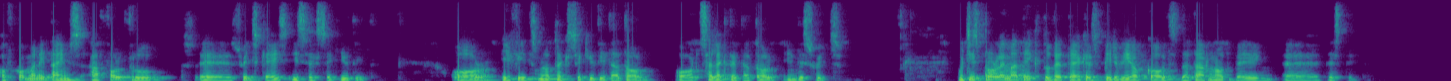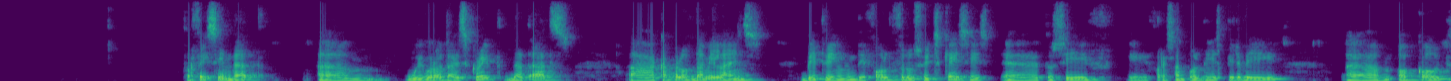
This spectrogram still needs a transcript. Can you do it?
of how many times a fall-through uh, switch case is executed, or if it's not executed at all, or selected at all in the switch, which is problematic to detect SPIRV codes that are not being uh, tested. For fixing that, um, we wrote a script that adds a couple of dummy lines between the fall-through switch cases uh, to see if, if, for example, the SPIRV um, opcode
